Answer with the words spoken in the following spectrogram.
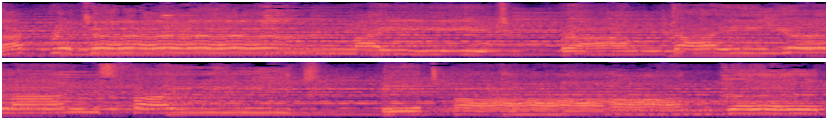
That Britain might brand Ireland's fight eight hundred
